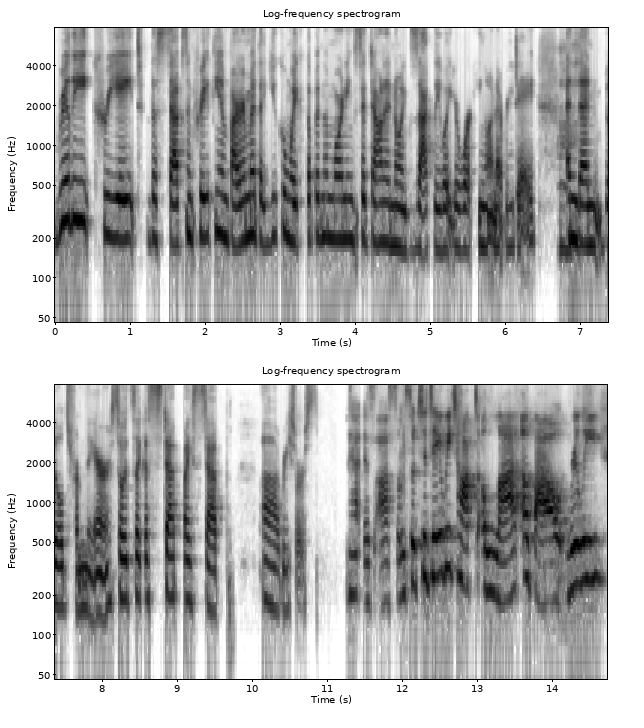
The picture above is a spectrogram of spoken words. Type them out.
really create the steps and create the environment that you can wake up in the morning sit down and know exactly what you're working on every day and then build from there. So it's like a step by step uh, resource that is awesome. So, today we talked a lot about really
